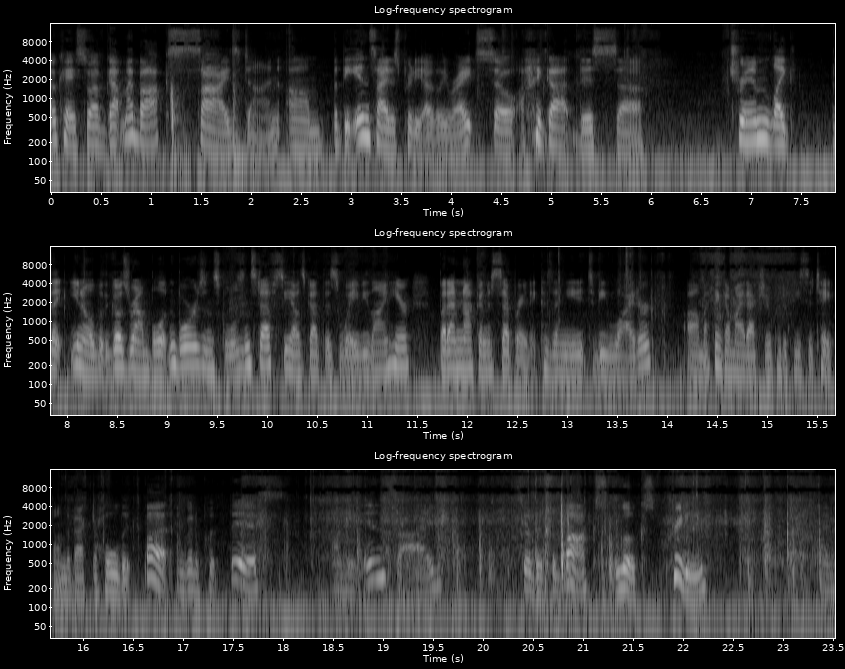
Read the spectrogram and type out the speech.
Okay, so I've got my box sides done, um, but the inside is pretty ugly, right? So I got this uh, trim, like that, you know, that goes around bulletin boards and schools and stuff. See how it's got this wavy line here? But I'm not going to separate it because I need it to be wider. Um, I think I might actually put a piece of tape on the back to hold it, but I'm going to put this on the inside so that the box looks pretty and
